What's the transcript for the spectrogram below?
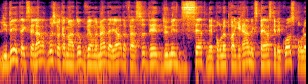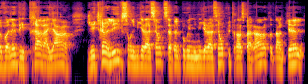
L'idée est excellente. Moi, je recommandais au gouvernement d'ailleurs de faire ça dès 2017, mais pour le programme Expérience québécoise, pour le volet des travailleurs. J'ai écrit un livre sur l'immigration qui s'appelle Pour une immigration plus transparente, dans lequel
